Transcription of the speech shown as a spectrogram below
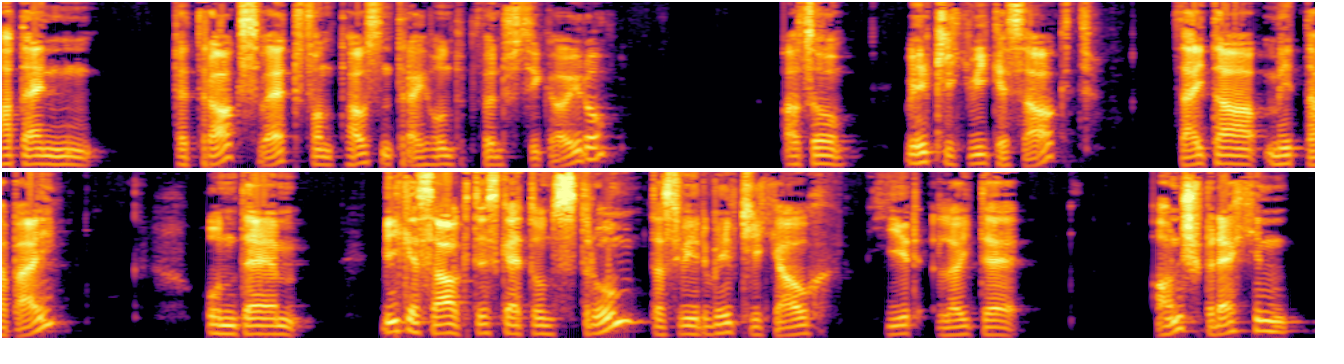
hat einen Betragswert von 1350 Euro. Also wirklich, wie gesagt, seid da mit dabei. Und ähm, wie gesagt, es geht uns darum, dass wir wirklich auch hier Leute ansprechen,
